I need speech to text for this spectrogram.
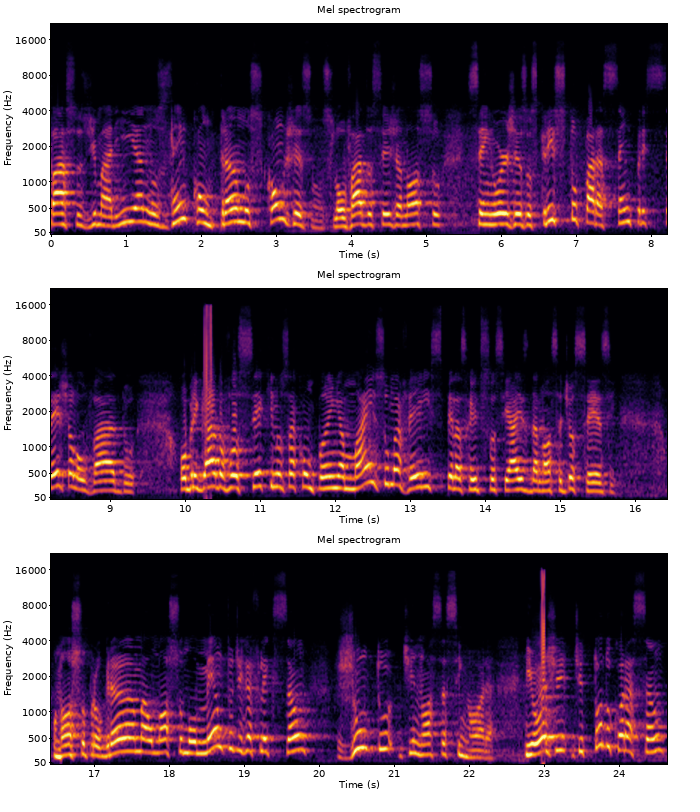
Passos de Maria, nos encontramos com Jesus. Louvado seja nosso Senhor Jesus Cristo, para sempre seja louvado. Obrigado a você que nos acompanha mais uma vez pelas redes sociais da nossa Diocese. O nosso programa, o nosso momento de reflexão junto de Nossa Senhora. E hoje, de todo o coração,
